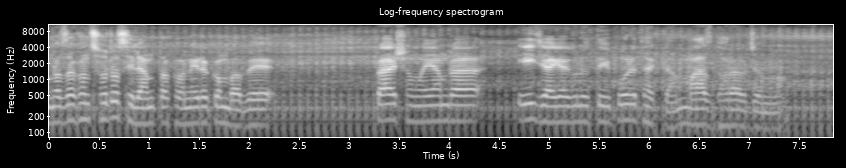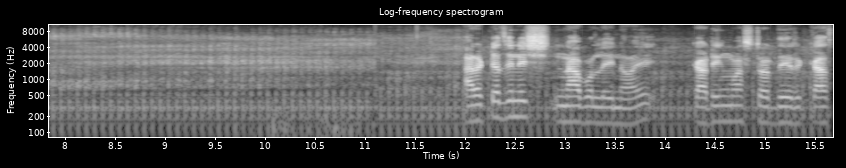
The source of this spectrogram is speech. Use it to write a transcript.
আমরা যখন ছোট ছিলাম, তখন এরকমভাবে প্রায় সময় আমরা এই জায়গাগুলোতেই পড়ে থাকতাম মাছ ধরার জন্য। আরেকটা জিনিস না বললেই নয় কাটিং মাস্টারদের কাজ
